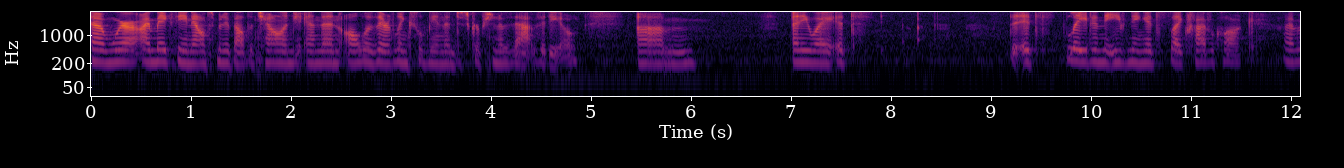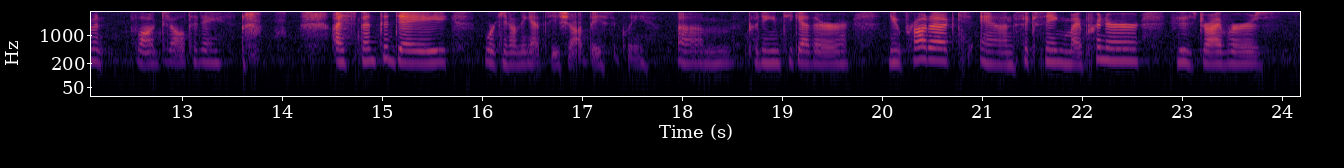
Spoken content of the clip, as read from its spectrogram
um, where I make the announcement about the challenge, and then all of their links will be in the description of that video. Um, anyway, it's it's late in the evening. It's like five o'clock. I haven't vlogged at all today. I spent the day working on the Etsy shop, basically, um, putting together new product and fixing my printer, whose drivers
